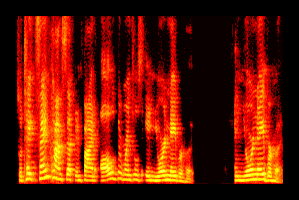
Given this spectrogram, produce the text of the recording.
So take the same concept and find all of the rentals in your neighborhood. In your neighborhood.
